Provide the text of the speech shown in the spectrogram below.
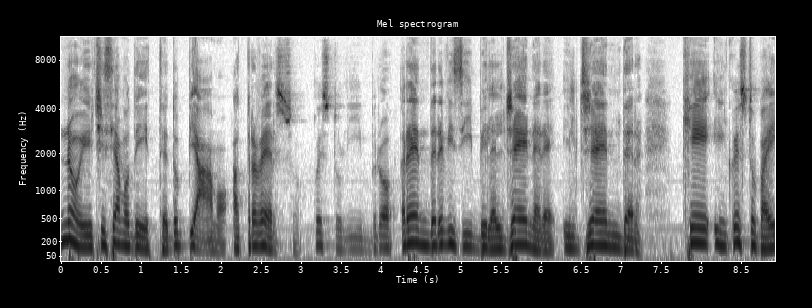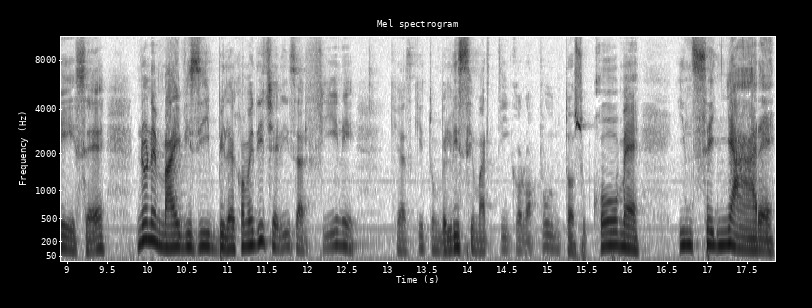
noi ci siamo dette dobbiamo attraverso questo libro rendere visibile il genere, il gender che in questo paese non è mai visibile, come dice Elisa Arfini, che ha scritto un bellissimo articolo appunto su come insegnare,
